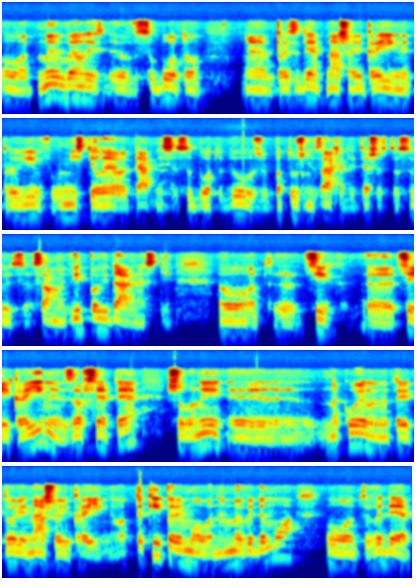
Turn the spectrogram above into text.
От ми ввели в суботу. Е, Президент нашої країни провів у місті Лева п'ятницю, суботу дуже потужні заходи, те, що стосується саме відповідальності от е, цих е, цієї країни за все те, що вони накоїли на території нашої країни. От такі перемовини ми ведемо. От веде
